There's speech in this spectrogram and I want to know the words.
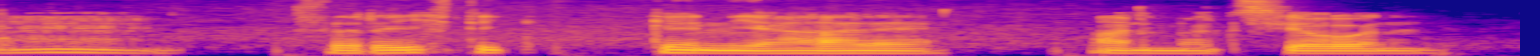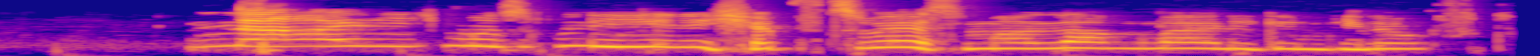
so richtig geniale Animationen. Nein, ich muss fliehen. Ich hüpfe zuerst mal langweilig in die Luft.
